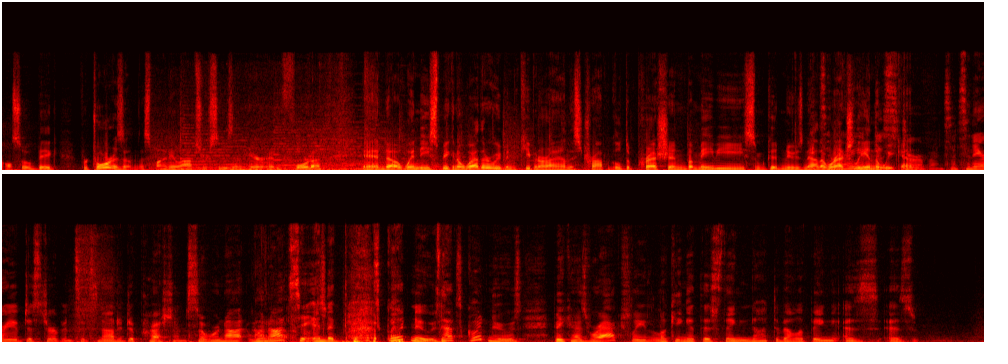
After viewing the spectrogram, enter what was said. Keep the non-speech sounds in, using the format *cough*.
Also big for tourism, the spiny lobster season here in Florida. And uh, Wendy, speaking of weather, we've been keeping our eye on this tropical depression, but maybe some good news now It's that we're actually in the weekend. It's an area of disturbance. It's not a depression. So we're not we're not seeing and the, that's good news. That's good news because we're actually looking at this thing not developing as as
